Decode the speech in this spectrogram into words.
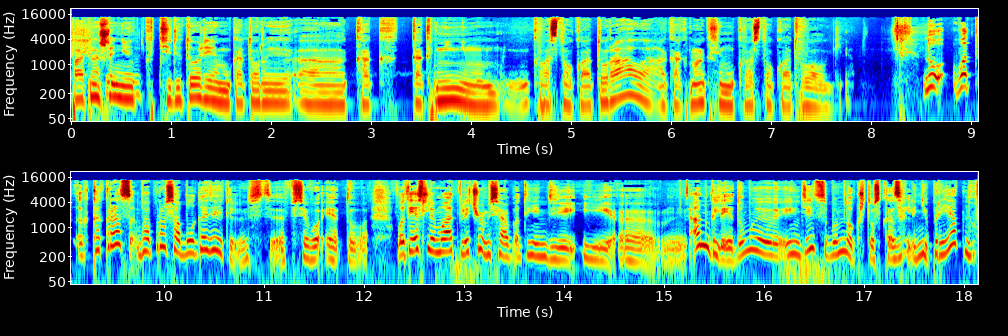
По отношению к территориям, которые а, как как минимум к востоку от Урала, а как максимум к востоку от Волги. Ну, вот как раз вопрос о благодетельности всего этого. Вот если мы отвлечемся от Индии и э, Англии, думаю, индийцы бы много что сказали неприятного.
